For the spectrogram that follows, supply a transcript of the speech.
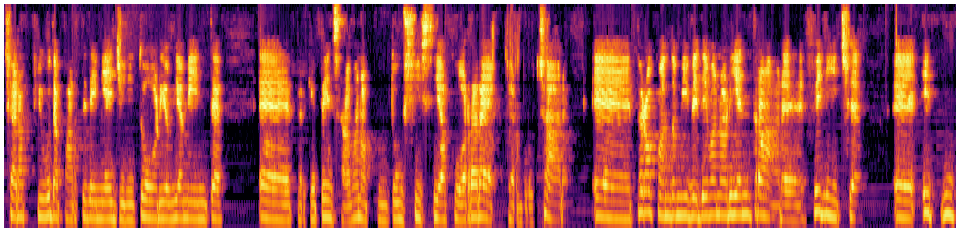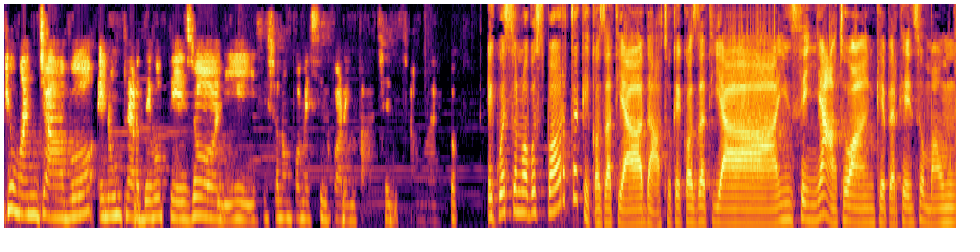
C'era più da parte dei miei genitori ovviamente eh, perché pensavano appunto uscissi a correre per bruciare. Eh, però quando mi vedevano rientrare felice eh, e più mangiavo e non perdevo peso, lì si sono un po' messi il cuore in pace, diciamo. Ecco. E questo nuovo sport che cosa ti ha dato, che cosa ti ha insegnato anche? Perché insomma un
